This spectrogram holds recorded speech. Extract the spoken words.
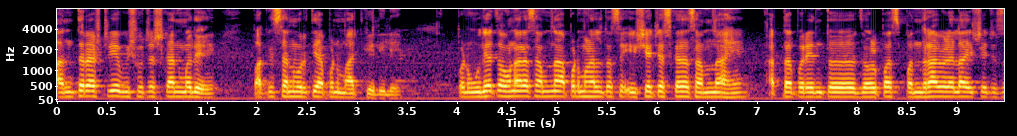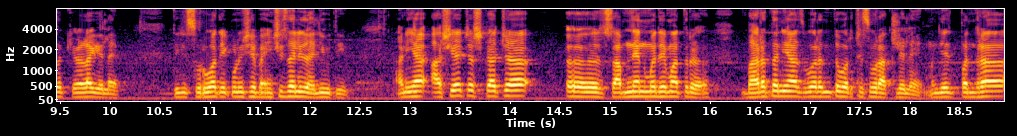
आंतरराष्ट्रीय विश्वचषकांमध्ये पाकिस्तानवरती आपण मात केलेली आहे. पण उद्याचा होणारा सामना आपण म्हणाल तसं एशिया चषकाचा सामना आहे. आत्तापर्यंत जवळपास पंधरा वेळेला एशिया चषक खेळला गेला आहे त्याची सुरुवात एकोणीसशे ब्याऐंशी साली झाली होती. आणि या आशिया चषकाच्या सामन्यांमध्ये मात्र भारताने आजपर्यंत वर्चस्व राखलेलं आहे. म्हणजे पंधरा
